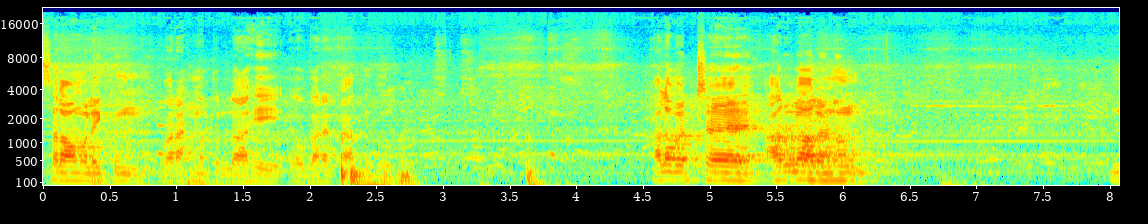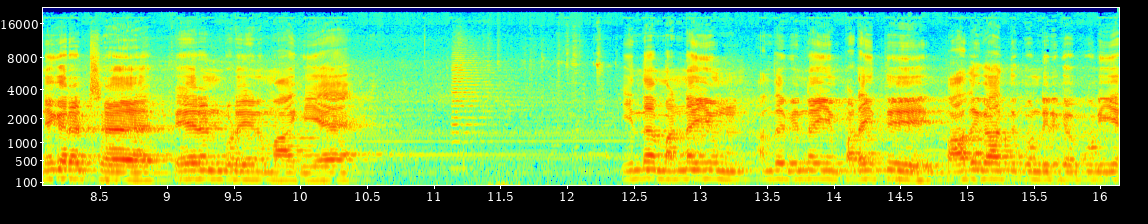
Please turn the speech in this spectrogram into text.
அஸ்ஸலாமு அலைக்கும் ஓ வபரகாத்துஹு. அளவற்ற அருளாளனும் நிகரற்ற பேரன்புடையனுமாகிய இந்த மண்ணையும் அந்த விண்ணையும் படைத்து பாதுகாத்து கொண்டிருக்கக்கூடிய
